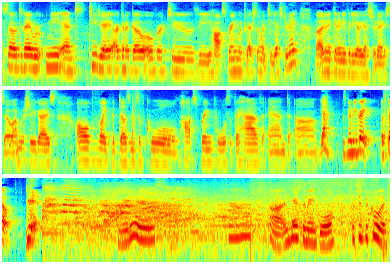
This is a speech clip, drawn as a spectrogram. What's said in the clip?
So today we're, me and TJ are gonna go over to the hot spring, which we actually went to yesterday, but I didn't get any video yesterday, so I'm gonna show you guys all of like the dozens of cool hot spring pools that they have, and um, yeah, it's gonna be great. Let's go. Yeah. Here it is. Ah, and here's the main pool, which is the coolest.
